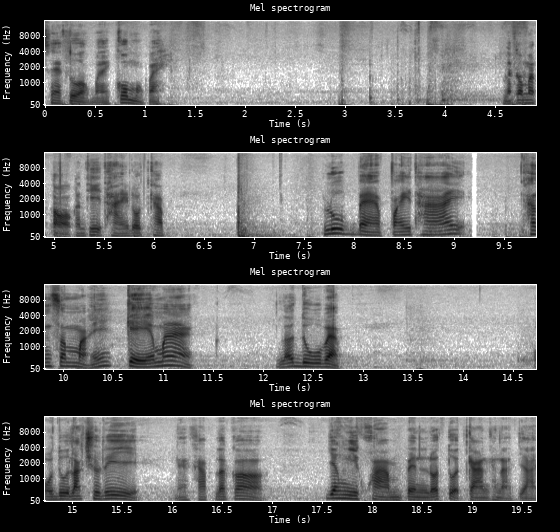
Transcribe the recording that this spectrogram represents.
แทรกตัวออกไปก้มออกไป แล้วก็มาต่อกันที่ท้ายรถครับ รูปแบบไฟท้ายทันสมัยเก๋มาก แล้วดูแบบ โอ้ดูลักชัวรี่นะครับ แล้วก็ยังมีความเป็นรถตรวจการขนาดใหญ่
